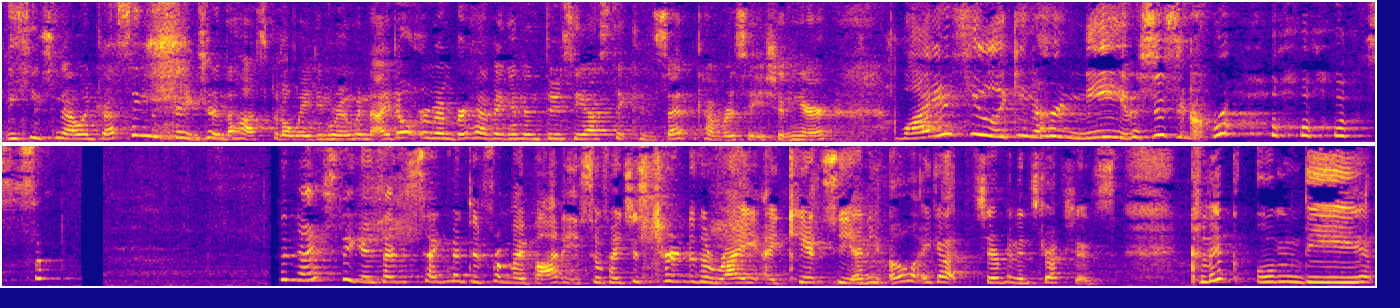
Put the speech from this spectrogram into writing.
he's now addressing the stranger in the hospital waiting room, and I don't remember having an enthusiastic consent conversation here. Why is he licking her knee? This is gross. The nice thing is I'm segmented from my body, so if I just turn to the right, I can't see any. Oh, I got German instructions. Click um die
